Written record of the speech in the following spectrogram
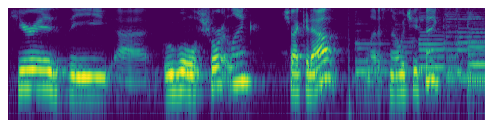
Here is the uh, Google short link. Check it out. Let us know what you think.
